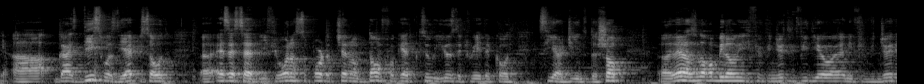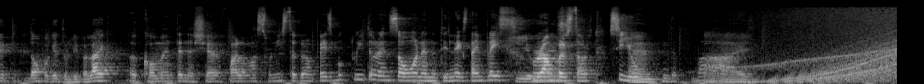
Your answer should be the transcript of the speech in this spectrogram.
Yep. Uh, guys, this was the episode. Uh, as I said, if you want to support the channel, don't forget to use the creator code CRG into the shop. Uh, let us know below if you've enjoyed this video, and if you've enjoyed it, don't forget to leave a like. A comment and a share. Follow us on Instagram, Facebook, Twitter, and so on. And until next time, you Rumble. Start. See you. And Bye. bye.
